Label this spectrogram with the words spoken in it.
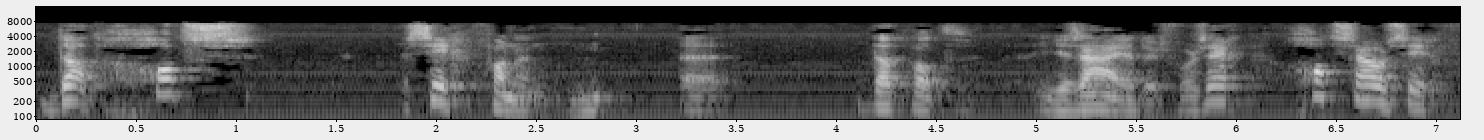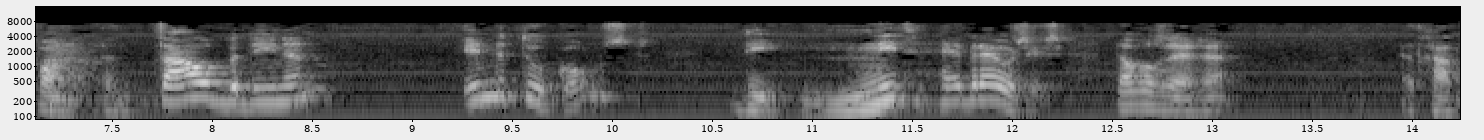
dat God zich van een. Uh, dat wat Jezaja dus voor zegt. God zou zich van een taal bedienen. in de toekomst. die niet Hebreeuws is. Dat wil zeggen. Het, gaat,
